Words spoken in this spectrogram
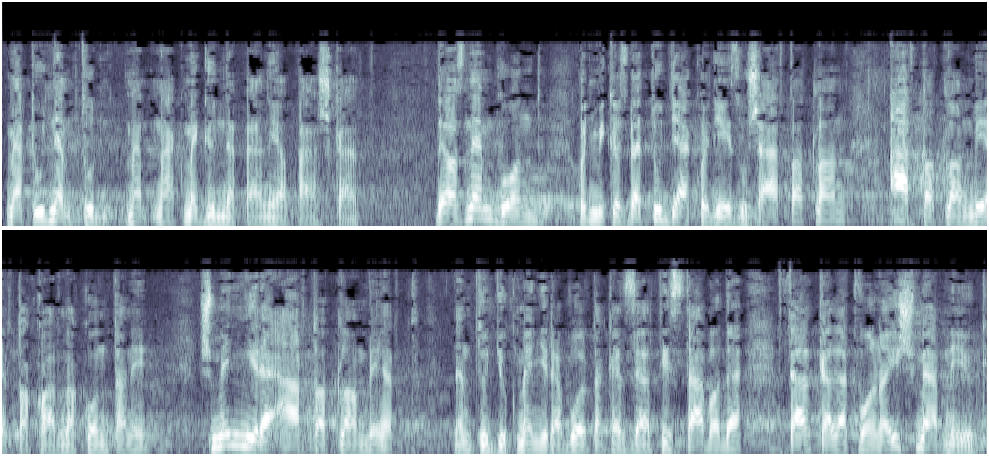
mert úgy nem tudnák megünnepelni a páskát. De az nem gond, hogy miközben tudják, hogy Jézus ártatlan, ártatlan miért akarnak ontani, és mennyire ártatlan vért, nem tudjuk mennyire voltak ezzel tisztában, de fel kellett volna ismerniük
